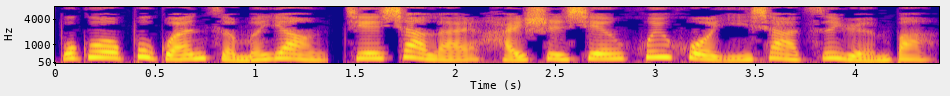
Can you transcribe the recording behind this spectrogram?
不过不管怎么样，接下来还是先挥霍一下资源吧。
